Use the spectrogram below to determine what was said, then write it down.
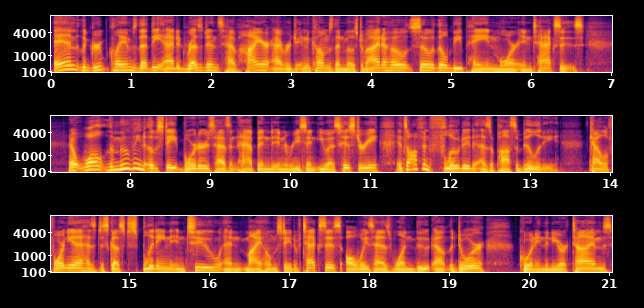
and the group claims that the added residents have higher average incomes than most of Idaho, so they'll be paying more in taxes. Now, while the moving of state borders hasn't happened in recent U.S. history, it's often floated as a possibility. California has discussed splitting in two, and my home state of Texas always has one boot out the door, quoting the New York Times.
